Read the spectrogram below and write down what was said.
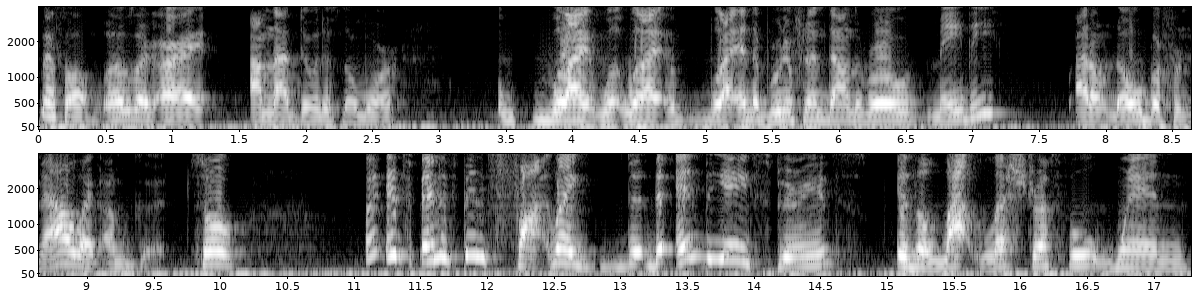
That's all. I was like, all right, I'm not doing this no more. Will I will, will I will I end up rooting for them down the road? Maybe. I don't know, but for now, like I'm good. So it's, and it's been fine. Like the the NBA experience is a lot less stressful when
